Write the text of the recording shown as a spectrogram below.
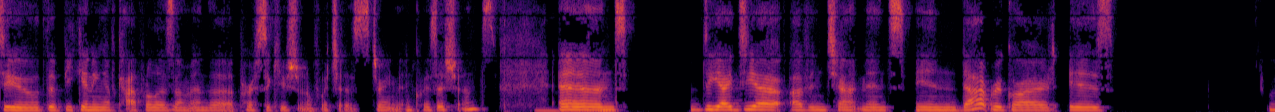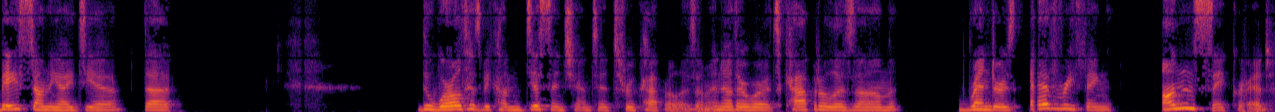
to the beginning of capitalism and the persecution of witches during the Inquisitions. Mm-hmm. And the idea of enchantment in that regard is based on the idea that the world has become disenchanted through capitalism. In other words, capitalism renders everything unsacred.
